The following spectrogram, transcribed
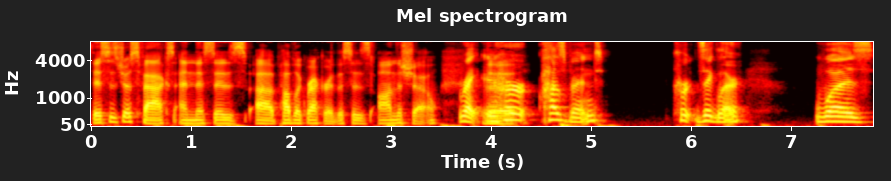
this is just facts and this is uh, public record this is on the show Right. and her husband, Kurt Ziegler, was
